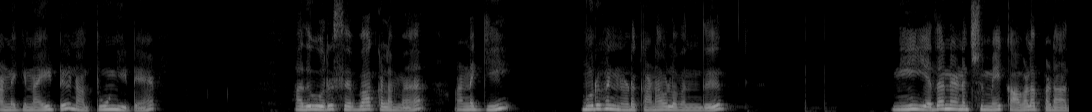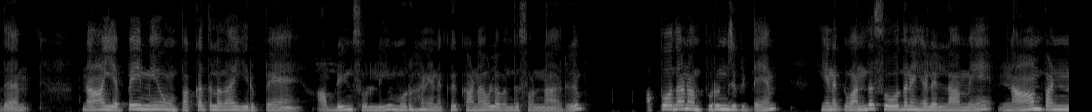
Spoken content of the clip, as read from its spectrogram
அன்னைக்கு நைட்டு நான் தூங்கிட்டேன். அது ஒரு செவ்வாய்க்கிழமை. அன்னைக்கு முருகன் என்னோட வந்து நீ எதை நினச்சுமே கவலைப்படாத. நான் எப்பயுமே உன் பக்கத்தில் தான் இருப்பேன். அப்படின்னு சொல்லி முருகன் எனக்கு கனவில் வந்து சொன்னார். அப்போ தான் நான் புரிஞ்சுக்கிட்டேன். எனக்கு வந்த சோதனைகள் எல்லாமே நான் பண்ண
